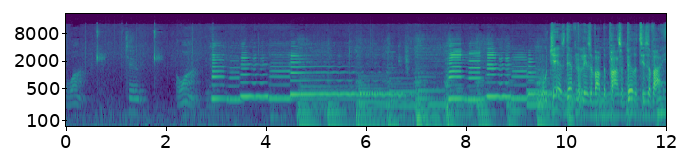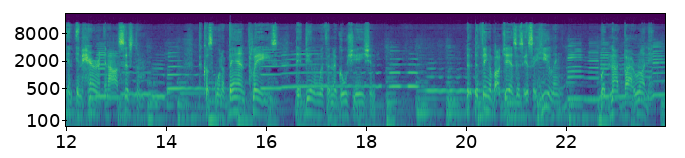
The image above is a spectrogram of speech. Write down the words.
One, two, one. Well, jazz definitely is about the possibilities of our in, inherent in our system. Because when a band plays, they're dealing with a negotiation. The, the thing about jazz is it's a healing, but not by running.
